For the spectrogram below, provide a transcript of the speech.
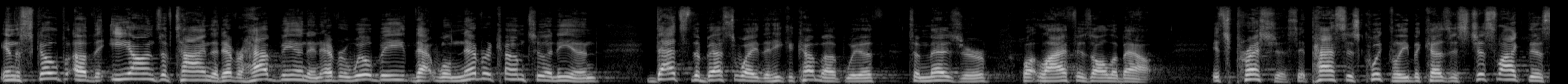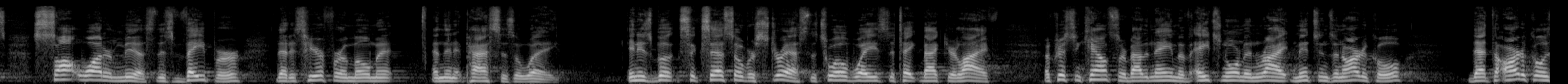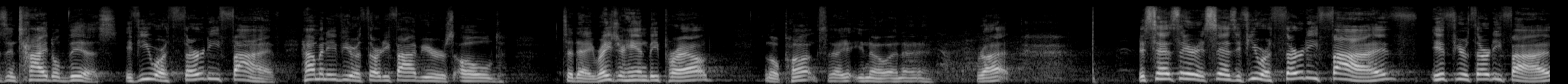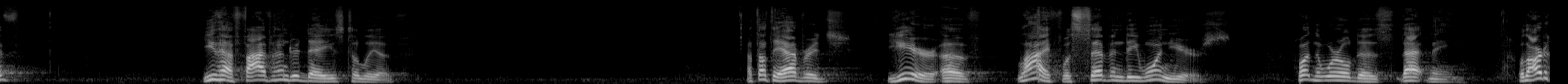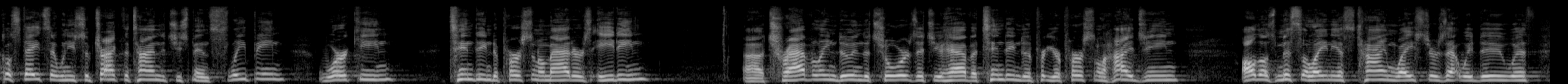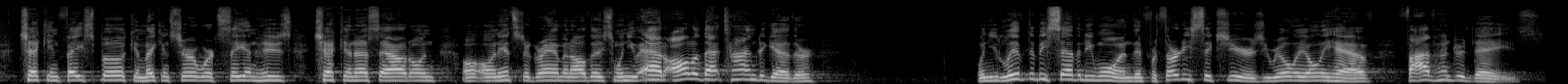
in the scope of the eons of time that ever have been and ever will be, that will never come to an end. That's the best way that he could come up with to measure what life is all about. It's precious. It passes quickly because it's just like this saltwater mist, this vapor that is here for a moment and then it passes away. In his book, Success Over Stress The 12 Ways to Take Back Your Life, a Christian counselor by the name of H. Norman Wright mentions an article that the article is entitled This If you are 35, how many of you are 35 years old today? Raise your hand, be proud little punks, you know, and, uh, right? It says there, it says, if you are 35, if you're 35, you have 500 days to live. I thought the average year of life was 71 years. What in the world does that mean? Well, the article states that when you subtract the time that you spend sleeping, working, tending to personal matters, eating, uh, traveling, doing the chores that you have, attending to your personal hygiene, all those miscellaneous time wasters that we do with checking Facebook and making sure we're seeing who's checking us out on, on Instagram and all this. When you add all of that time together, when you live to be 71, then for 36 years, you really only have 500 days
